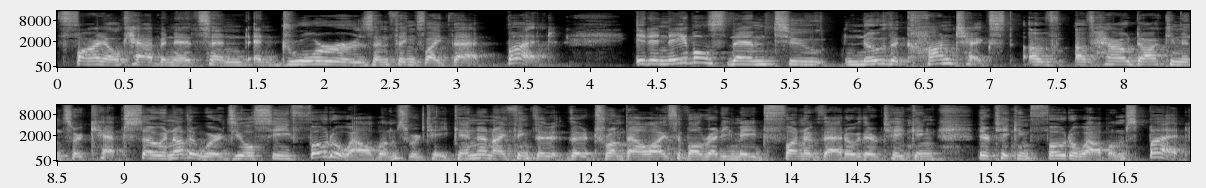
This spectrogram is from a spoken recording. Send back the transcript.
file cabinets and, and drawers and things like that. But it enables them to know the context of, of how documents are kept. So in other words, you'll see photo albums were taken, and I think the, the Trump allies have already made fun of that. Oh, they're taking, they're taking photo albums. But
